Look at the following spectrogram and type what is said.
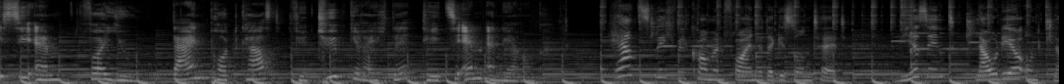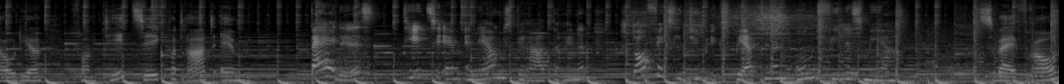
TCM for You, dein Podcast für typgerechte TCM-Ernährung. Herzlich willkommen, Freunde der Gesundheit. Wir sind Claudia und Claudia von TC Quadrat M. Beides TCM-Ernährungsberaterinnen, Stoffwechseltyp-Expertinnen und vieles mehr. Zwei Frauen,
